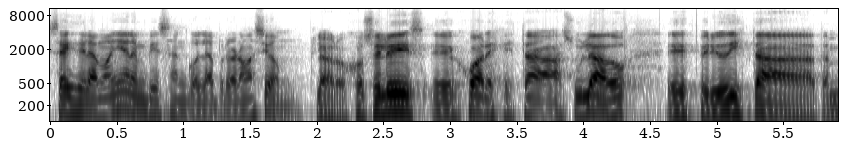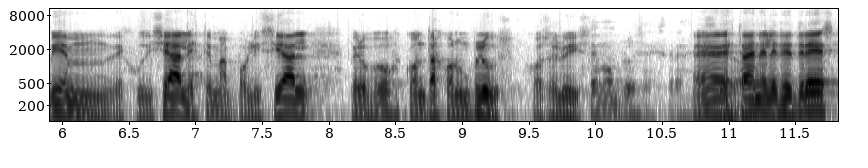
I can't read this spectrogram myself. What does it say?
6 de la mañana empiezan con la programación. Claro, José Luis eh, Juárez, que está a su lado, es periodista también de judiciales, tema policial, pero vos contás con un plus, José Luis. Tengo un plus extra. Eh, está en el ET3,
